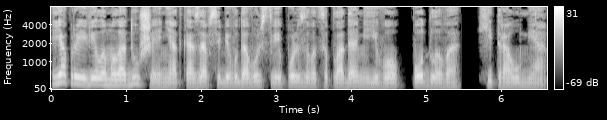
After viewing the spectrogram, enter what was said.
я проявила малодушие, не отказав себе в удовольствии пользоваться плодами его подлого хитроумия.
